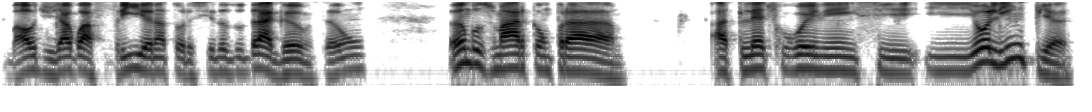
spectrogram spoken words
balde de água fria na torcida do Dragão. Então, ambos marcam para Atlético Goianiense e Olímpia.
